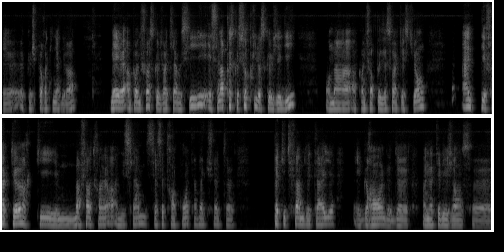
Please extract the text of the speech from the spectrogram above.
que je peux retenir là. Mais encore une fois, ce que je retiens aussi, et ça m'a presque surpris lorsque je l'ai dit, on m'a encore une fois posé sur la question. Un des facteurs qui m'a fait entrer en islam, c'est cette rencontre avec cette petite femme de taille et grande de, en intelligence, euh, euh,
